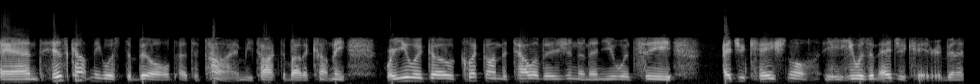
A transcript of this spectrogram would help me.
And his company was to build at the time. He talked about a company where you would go click on the television, and then you would see educational. He, he was an educator. He'd been a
